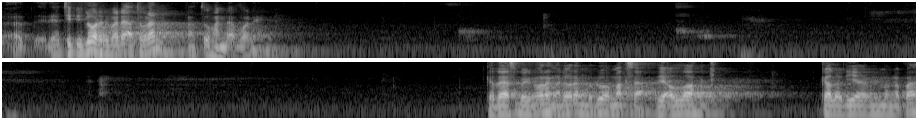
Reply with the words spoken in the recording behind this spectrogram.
uh, di luar daripada aturan Tuhan tidak boleh. Kata sebagian orang, ada orang berdoa maksa. Ya Allah, kalau dia memang apa,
